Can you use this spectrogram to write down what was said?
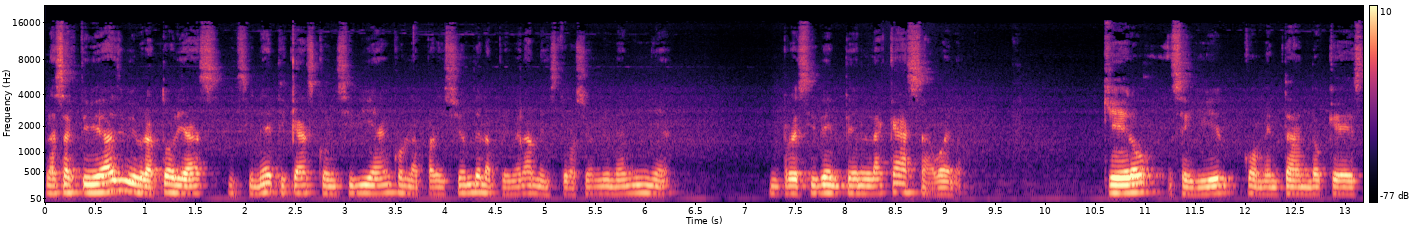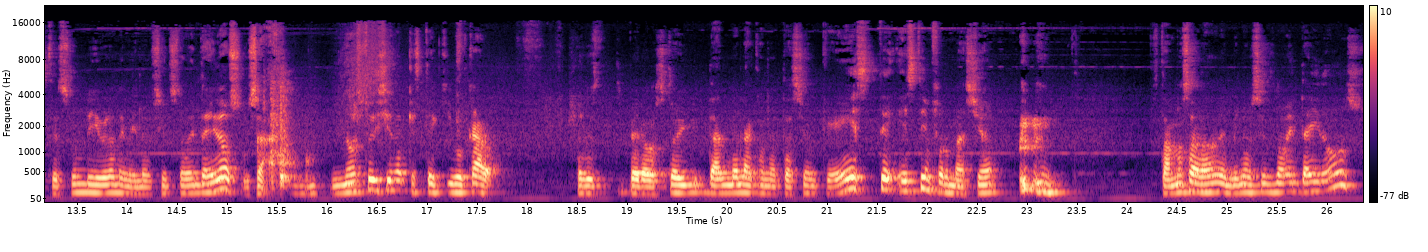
las actividades vibratorias y cinéticas coincidían con la aparición de la primera menstruación de una niña residente en la casa. Bueno, quiero seguir comentando que este es un libro de 1992. O sea, no estoy diciendo que esté equivocado pero, estoy dando la connotación que este, esta información, estamos hablando de 1992,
